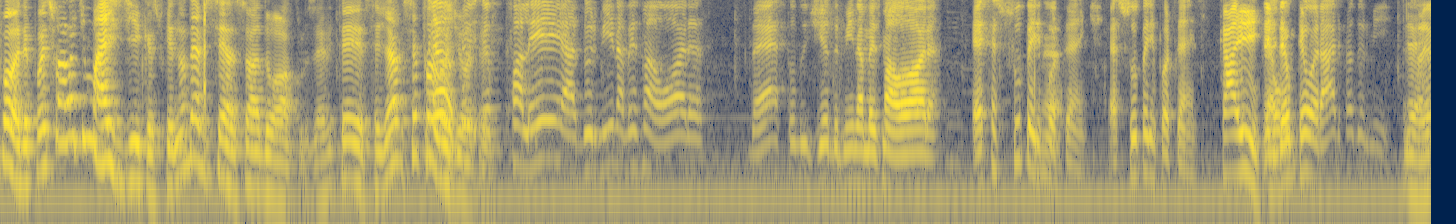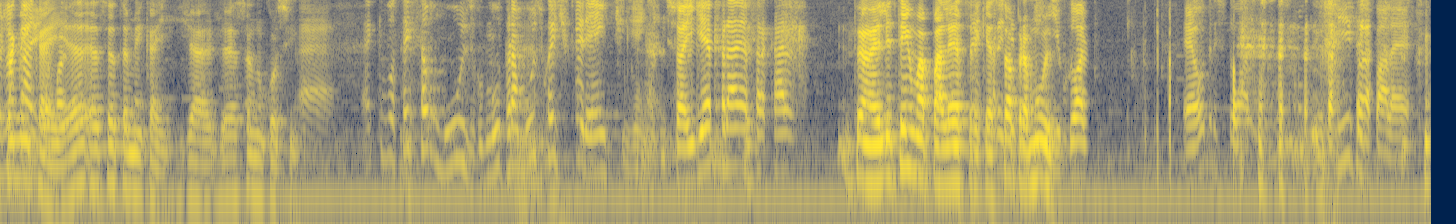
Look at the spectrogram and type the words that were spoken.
pô, depois fala de mais dicas, porque não deve ser só a do óculos. Deve ter. Você já você falou Não, de outras. Eu falei a dormir na mesma hora, né? Todo dia dormir na mesma hora. Essa é super importante. É, super importante. Caí. É Entendeu? o teu horário pra dormir. É, eu, eu também caí, caí. É- Essa eu também caí. Já, essa eu não consigo. É, é que vocês são músicos. Pra músico é diferente, gente. Isso aí é pra, é pra cara. Então, ele tem uma palestra que é só pra músico? É outra história. Não precisa de palestra,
